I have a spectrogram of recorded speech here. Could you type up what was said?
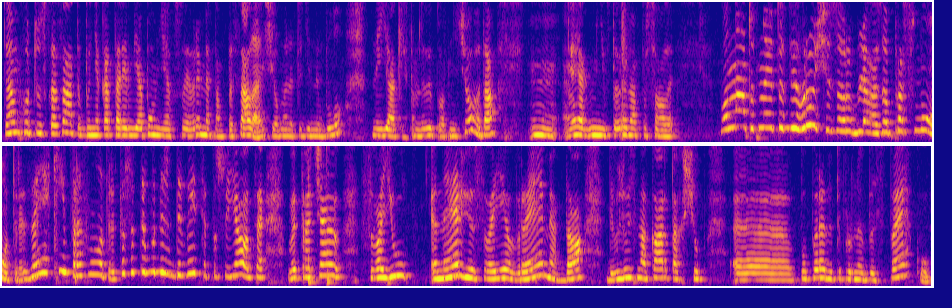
То я вам хочу сказати, бо некоторим, я пам'ятаю, як в своє время там писала, а ще в мене тоді не було ніяких там не виплат, нічого. Да? Як мені в то время писали. Вона тут на Ютубі гроші заробляє за просмотри. За які просмотри? То, що ти будеш дивитися, то що я оце витрачаю свою енергію, своє время, да? дивлюсь на картах, щоб е, попередити про небезпеку.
